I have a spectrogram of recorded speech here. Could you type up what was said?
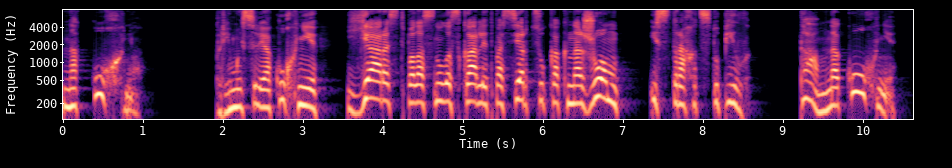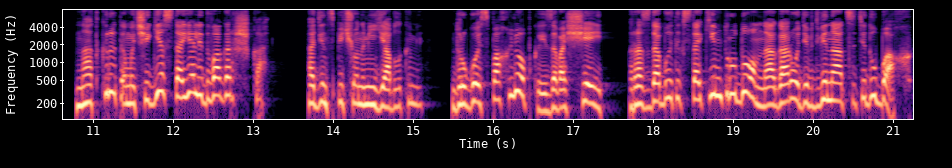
на кухню. При мысли о кухне ярость полоснула Скарлетт по сердцу, как ножом, и страх отступил. Там, на кухне, на открытом очаге стояли два горшка. Один с печеными яблоками, другой с похлебкой из овощей, раздобытых с таким трудом на огороде в двенадцати дубах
